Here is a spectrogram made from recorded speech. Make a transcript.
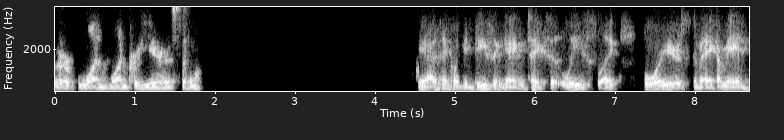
or one one per year. So yeah, I think like a decent game takes at least like four years to make. I mean,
